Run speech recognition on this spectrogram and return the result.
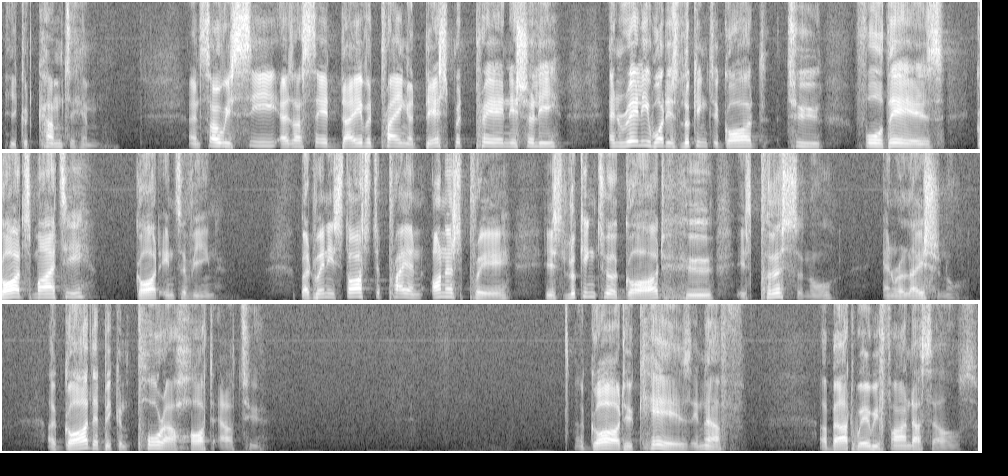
He could come to him. And so we see, as I said, David praying a desperate prayer initially, and really what he's looking to God to for theirs, God's mighty, God intervene. But when he starts to pray an honest prayer, he's looking to a God who is personal and relational, a God that we can pour our heart out to, a God who cares enough about where we find ourselves.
